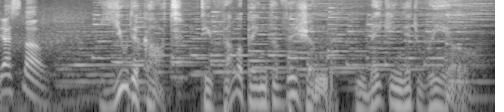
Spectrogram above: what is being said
Just now. Udicott, developing the vision, making it real.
